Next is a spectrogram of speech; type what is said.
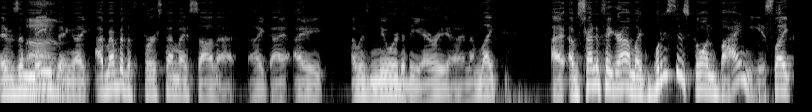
it was amazing. Um, like I remember the first time I saw that. Like I, I, I was newer to the area, and I'm like, I, I was trying to figure out. I'm like, what is this going by me? It's like.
